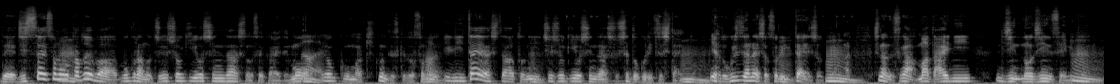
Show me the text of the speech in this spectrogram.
ねで実際その、うん。例えば僕らの中小企業診断士の世界でも、はい。よくまあ聞くんですけどその、はい。リタイアした後うん。に中小企業診断士として独立したいと、うん。いや独立じゃないでしょそれリタイアでしょってうん。話なんですが、まあ第二人の人生みたいな、うん。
